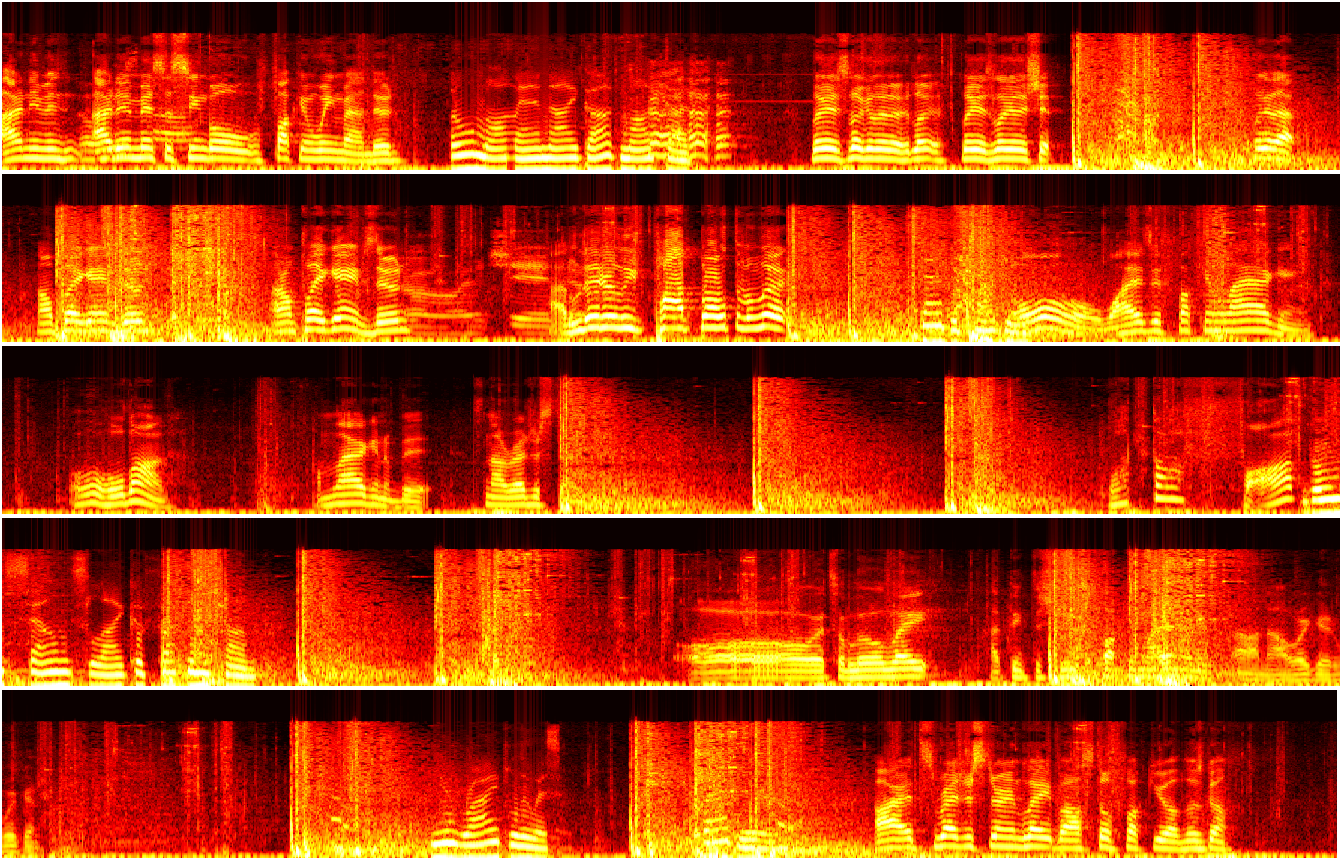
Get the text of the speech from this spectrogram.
I didn't even. I didn't miss a single fucking wingman, dude. Oh my, and I got mocked up. Look at this. Look at this. Look, look at this. Look at this shit. Look at that. I don't play games, dude. I don't play games, dude. Oh, shit. I literally popped both of them. Look. Oh, why is it fucking lagging? Oh, hold on. I'm lagging a bit. It's not registering. What the fuck? Berns sounds like a fucking chump. Oh, it's a little late. I think the stream's fucking my internet. Oh no, we're good. We're good. You right, Lewis. Alright, it's registering late, but I'll still fuck you up. Let's go.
